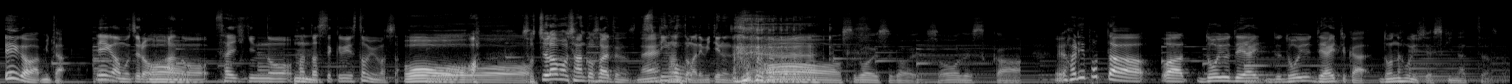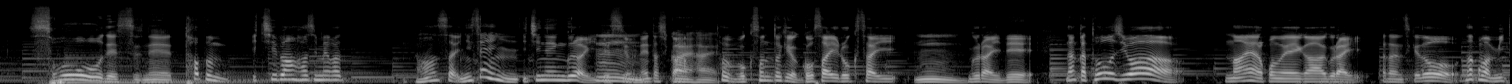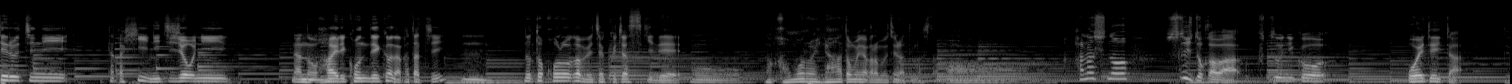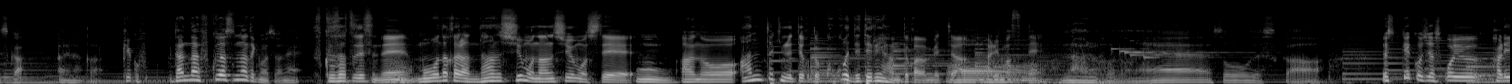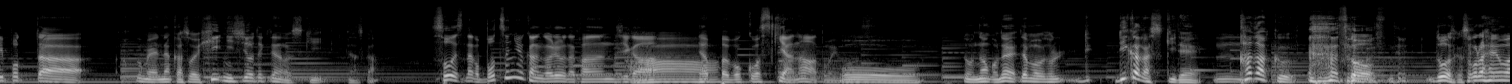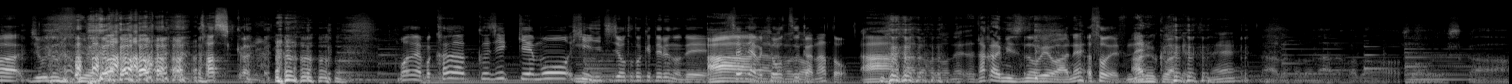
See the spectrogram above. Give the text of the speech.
映画は見た？映画はもちろんあの最近の「ファンタスティック・ビースト」見ました、うん、おおそちらもちゃんとされてるんですね。スピンオフまで見てるんですね すごいすごい。そうですか。えハリー・ポッターはどういう出会いどういう出会いっていうかどんなふうにして好きになってたんですか？そうですね。多分一番初めが何歳？2001年ぐらいですよね、うん、確か、はいはい、多分僕その時が5歳6歳ぐらいで、うん、なんか当時はなんやろこの映画ぐらいだったんですけどなんかまあ見てるうちになんか非日常にあの入り込んでいくような形のところがめちゃくちゃ好きで、なんかおもろいなと思いながら夢中になってました。話の筋とかは普通にこう終えていたですか？あれなんか結構だんだん複雑になってきますよね。複雑ですね、うん、もうだから何週も何週もして、うん、あのあの時の言ってことここ出てるやんとかめっちゃありますね。なるほどねそうですか。結構じゃあそういう「ハリー・ポッター」含めなんかそういう非日常的なのが好きなんですか？そうです。なんか没入感があるような感じがやっぱり僕は好きやなと思います。でもなんかねでも理科が好きで、うん、科学と ね、どうですか？そこら辺は自分の中では。確かにまあやっぱ科学実験も非日常を届けてるので、うん、そういうのは共通かなと。ああなるほどね。だから水の上はね。そうですね。歩くわけですね。なるほどなるほど。そうですか。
